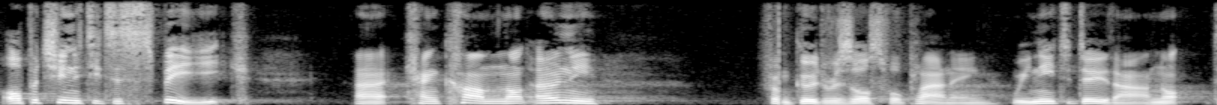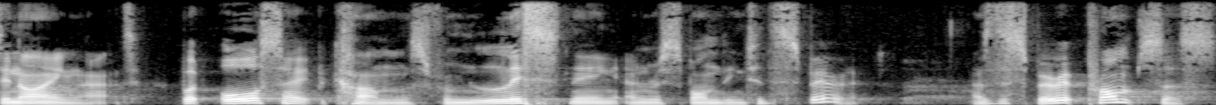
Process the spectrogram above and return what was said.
Opportunity to speak uh, can come not only from good resourceful planning. We need to do that. I'm not denying that but also it comes from listening and responding to the Spirit. As the Spirit prompts us,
